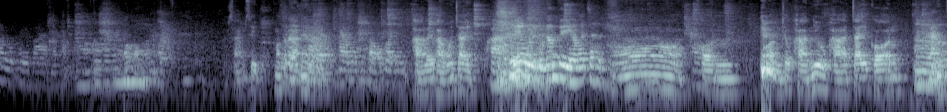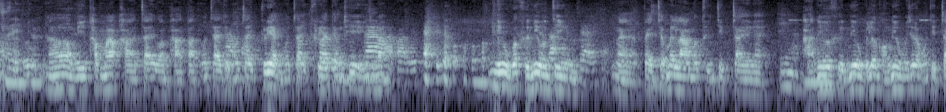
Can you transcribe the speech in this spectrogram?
เข้าโรงพยาบาลนะคะสามสิบมกราเนี่ยเหรอผ่าวันสองวันผ่าอะไรผ่าหัวใจ ผ่านนิ้วคุณน้ำดีครับอาจารย์อ๋อก่อน ก่อนจะผ่านิ้วผ่าใจก่อนค่ะใช่ค่ะเออมีธรรมะผ่าใจก่อนผ่าตัดหัวใจจนหัวใจเกลี้ยงหัวใจเคลียร์เต็มที่ใช่ไหมผ่าหัวใจนิ้วก็คือนิ้วจริงใช่ค่ะนะแต่จะไม่ลามมาถึงจิตใจไงผ่านิ้วก็คือนิ้วเป็นเรื่องของนิ้วไม่ใช่เรื่องของจิตใจ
